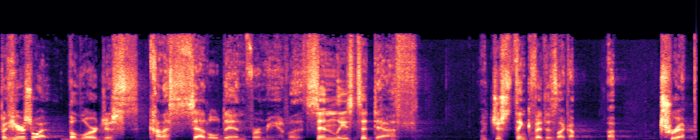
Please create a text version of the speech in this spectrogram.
But here's what the Lord just kind of settled in for me sin leads to death. Like, just think of it as like a, a trip.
